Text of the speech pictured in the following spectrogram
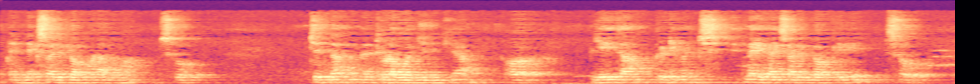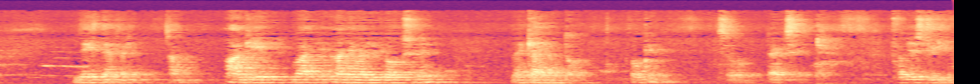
अपने नेक्स्ट वाले ब्लॉग में डालूँगा सो जितना मैं थोड़ा बहुत जिम किया और यही था प्रिटी मच इतना ही था इस वाले ब्लॉग के लिए। सो देखते हैं फिर अब आगे वाले, आने वाले ब्लॉग्स में मैं क्या करता हूँ। Okay so that's it for this video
